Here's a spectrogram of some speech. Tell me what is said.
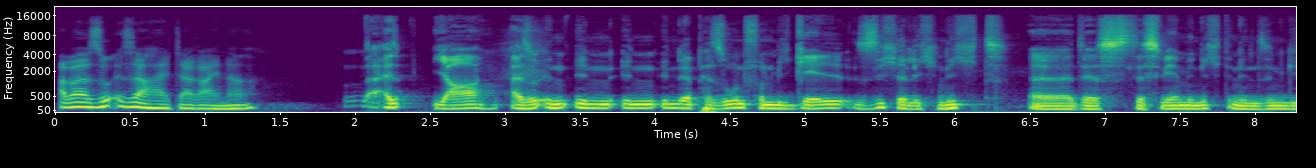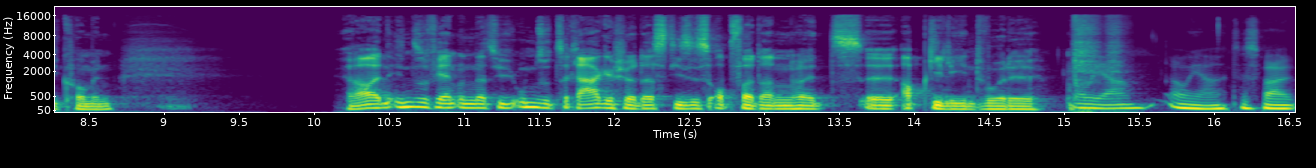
Aber so ist er halt, der Rainer. Also, ja, also in, in, in, in der Person von Miguel sicherlich nicht. Äh, das das wäre mir nicht in den Sinn gekommen. Ja, insofern und natürlich umso tragischer, dass dieses Opfer dann halt äh, abgelehnt wurde. Oh ja, oh ja, das war.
